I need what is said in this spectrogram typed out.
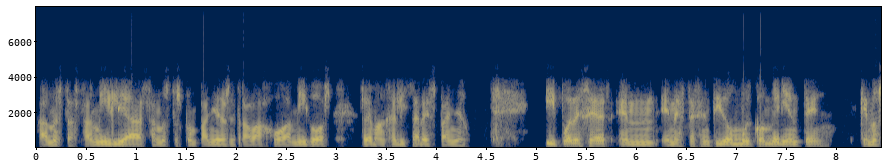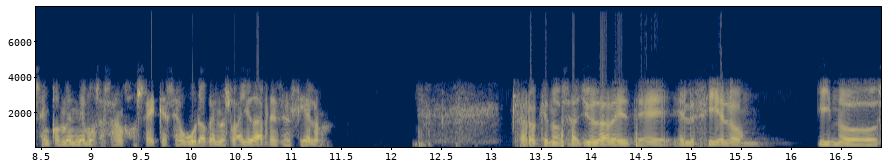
a nuestras familias, a nuestros compañeros de trabajo, amigos, reevangelizar España. Y puede ser en, en este sentido muy conveniente que nos encomendemos a San José, que seguro que nos va a ayudar desde el cielo. Claro que nos ayuda desde el cielo y nos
